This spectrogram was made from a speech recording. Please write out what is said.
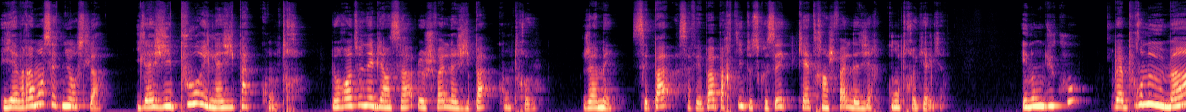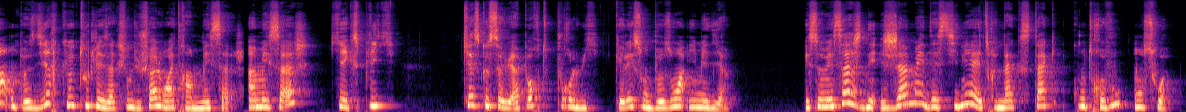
Et il y a vraiment cette nuance-là. Il agit pour, il n'agit pas contre. Donc retenez bien ça, le cheval n'agit pas contre vous. Jamais. C'est pas, ça fait pas partie de ce que c'est qu'être un cheval d'agir contre quelqu'un. Et donc du coup, bah pour nous humains, on peut se dire que toutes les actions du cheval vont être un message. Un message qui explique qu'est-ce que ça lui apporte pour lui, quel est son besoin immédiat. Et ce message n'est jamais destiné à être une attaque contre vous en soi.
